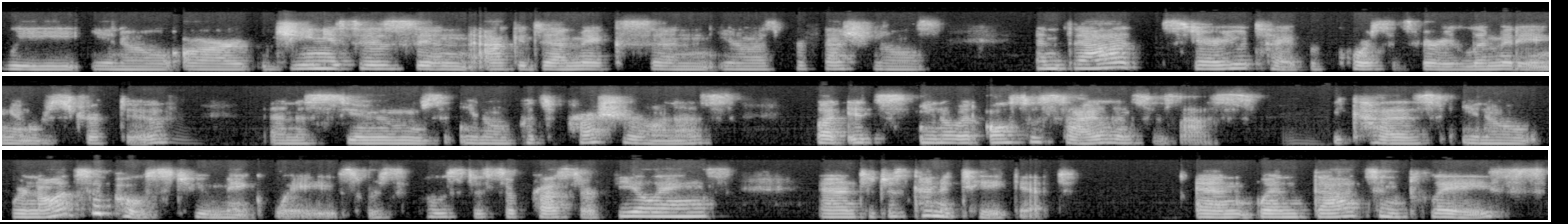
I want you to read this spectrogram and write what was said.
we you know are geniuses in academics and you know as professionals and that stereotype of course it's very limiting and restrictive mm-hmm. and assumes you know puts pressure on us but it's you know it also silences us mm. because you know we're not supposed to make waves we're supposed to suppress our feelings and to just kind of take it and when that's in place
